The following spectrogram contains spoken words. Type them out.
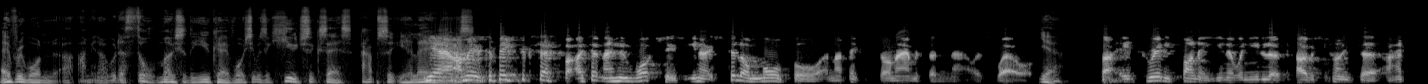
everyone. Uh, I mean, I would have thought most of the UK have watched. It was a huge success, absolutely hilarious. Yeah, I mean, it's a big success, but I don't know who watches. You know, it's still on More4, and I think it's on Amazon now as well. yeah, But it's really funny, you know, when you look, I was trying to, I had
